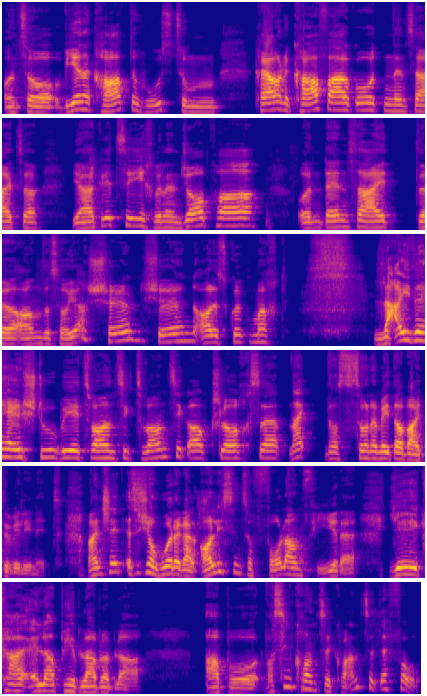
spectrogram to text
und so wie in ein Kartenhaus zum, keine Ahnung, KV geht und dann sagt so, ja, grüezi, ich will einen Job haben und dann sagt der andere so, ja, schön, schön, alles gut gemacht. Leider hast du bei 2020 abgeschlossen. Nein, das, so einen Mitarbeiter will ich nicht. Meinst du nicht? Es ist ja hure geil. Alle sind so voll am. Je, kein LAP, bla bla bla. Aber was sind Konsequenzen davon?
